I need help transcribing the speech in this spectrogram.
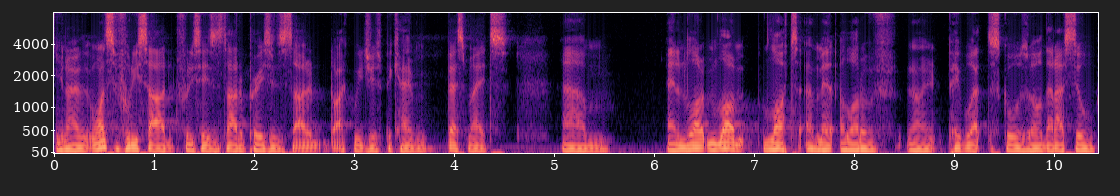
you know, once the footy started, footy season started, preseason started, like we just became best mates. Um, and a lot, lot, lot, I met a lot of you know, people at the school as well that I still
